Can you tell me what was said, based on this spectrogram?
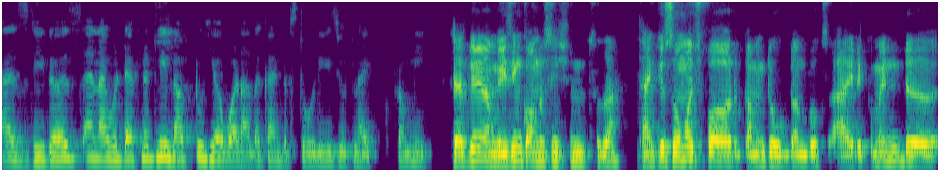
as readers and i would definitely love to hear what other kind of stories you'd like from me. It has been an amazing conversation sudha. Thank you so much for coming to hooked on books. I recommend uh,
